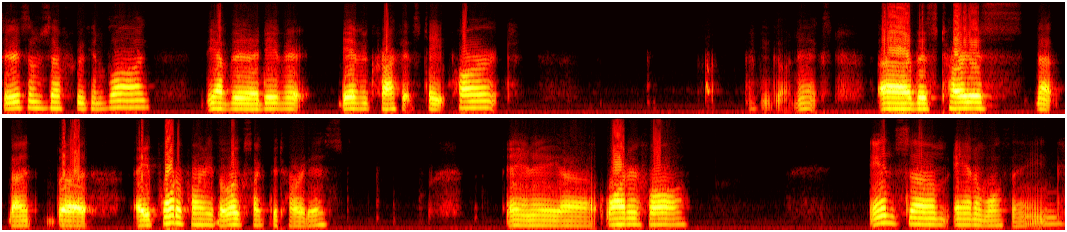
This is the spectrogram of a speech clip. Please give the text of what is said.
So here's some stuff we can vlog. We have the David David Crockett State Park. We can go next. Uh, this TARDIS, not that, but a porta potty that looks like the TARDIS, and a uh, waterfall, and some animal thing.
